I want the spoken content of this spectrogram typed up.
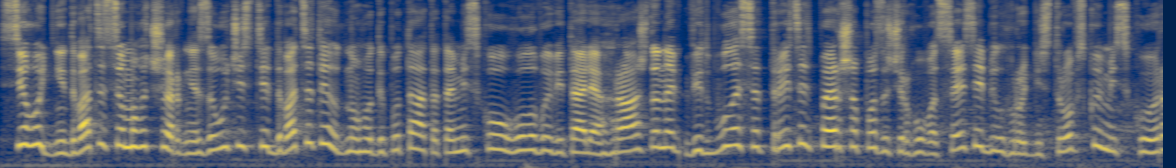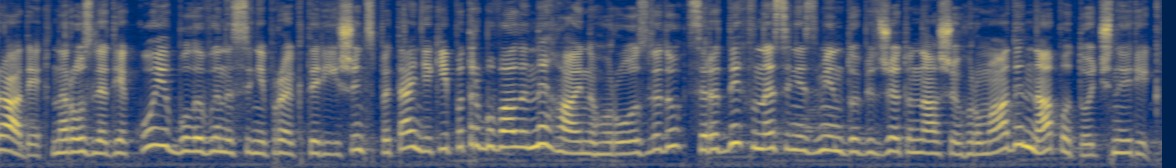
Сьогодні, 27 червня, за участі 21 депутата та міського голови Віталія Граждана відбулася 31-ша позачергова сесія Білгородністровської міської ради, на розгляд якої були винесені проекти рішень з питань, які потребували негайного розгляду. Серед них внесення змін до бюджету нашої громади на поточний рік.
